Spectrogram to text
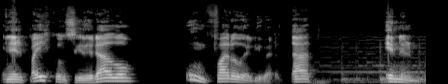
en el país considerado un faro de libertad en el mundo.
